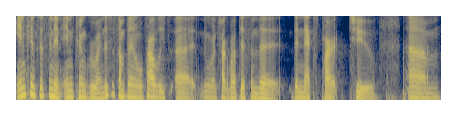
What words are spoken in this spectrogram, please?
Inconsistent and incongruent. This is something we'll probably uh, we're going to talk about this in the the next part too, um,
